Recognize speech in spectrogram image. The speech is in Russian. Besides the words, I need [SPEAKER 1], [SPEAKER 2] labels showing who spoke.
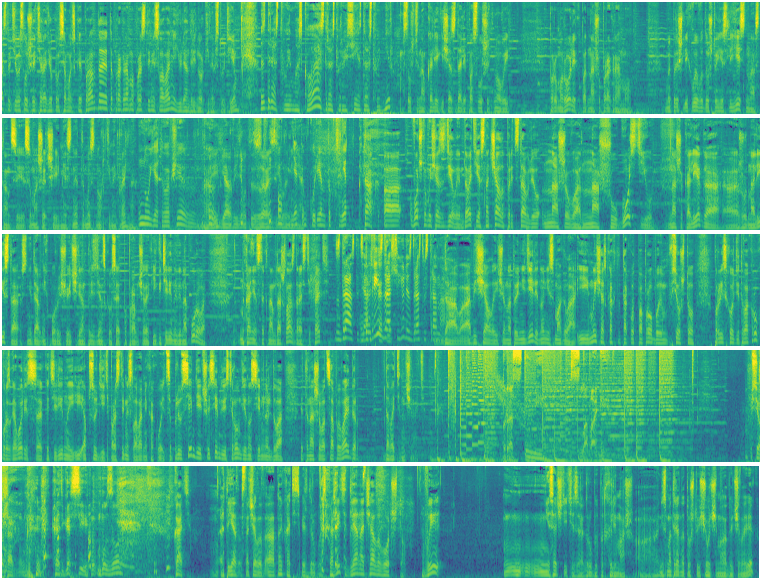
[SPEAKER 1] Здравствуйте, вы слушаете радио «Комсомольская правда». Это программа «Простыми словами». Юлия Андрей Норкина в студии.
[SPEAKER 2] Здравствуй, Москва. Здравствуй, Россия. Здравствуй, мир.
[SPEAKER 1] Слушайте, нам коллеги сейчас дали послушать новый промо-ролик под нашу программу мы пришли к выводу, что если есть на станции сумасшедшие местные, это мы с Норкиной, правильно?
[SPEAKER 2] Ну, я-то вообще...
[SPEAKER 1] Да, и я, видимо, ты заразила меня.
[SPEAKER 2] У меня конкурентов нет.
[SPEAKER 1] Так, а, вот что мы сейчас сделаем. Давайте я сначала представлю нашего, нашу гостью, наша коллега, а, журналиста, с недавних пор еще и член президентского совета по правам человека Екатерина Винокурова. Наконец-то к нам дошла. Здрасте, Кать.
[SPEAKER 3] Здравствуйте, Андрей. Здравствуйте, здравствуйте Юля. Здравствуй, страна.
[SPEAKER 1] Да, обещала еще на той неделе, но не смогла. И мы сейчас как-то так вот попробуем все, что происходит вокруг, в разговоре с Катериной и обсудить. Простыми словами, как водится. Плюс семь девять шесть семь двести ровно девяносто семь ноль два. Это наши WhatsApp и Viber. Давайте начинать.
[SPEAKER 4] Простыми словами.
[SPEAKER 1] Все, так, Кать, гаси музон. Кать, это я сначала одной Кате, теперь другой. Скажите, для начала вот что. Вы не сочтите за грубый подхалимаш. А, несмотря на то, что еще очень молодой человек,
